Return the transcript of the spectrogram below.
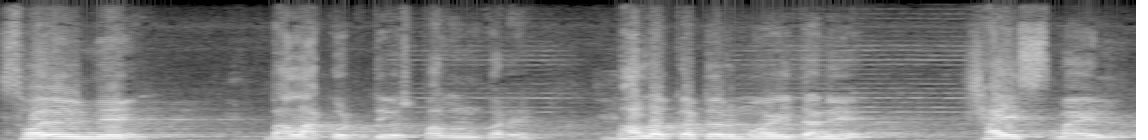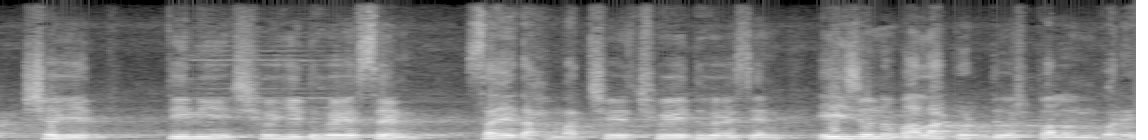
ছয় মে বালাকোট দিবস পালন করে। বালাকোটের ময়দানে শাহ ইসমাইল শহীদ, তিনি শহীদ হয়েছেন সাইদ আহমদ শহীদ শহীদ হয়েছেন, এই জন্য বালাকোট দিবস পালন করে।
